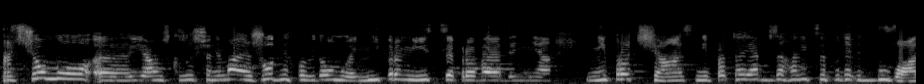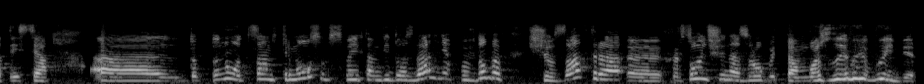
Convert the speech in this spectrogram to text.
Причому я вам скажу, що немає жодних повідомлень ні про місце проведення, ні про час, ні про те, як взагалі це буде відбуватися. Е, тобто, ну от сам Стрімосов в своїх там відеозверненнях повідомив, що завтра е, Херсонщина зробить там важливий вибір.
